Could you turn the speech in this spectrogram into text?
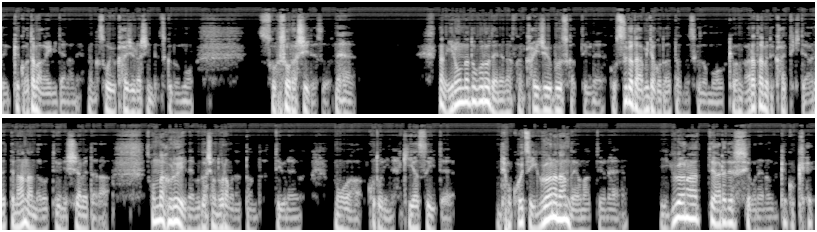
で結構頭がいいみたいなね、なんかそういう怪獣らしいんですけども、そう、そうらしいですね。なんかいろんなところでね、なんか怪獣ブースカっていうね、こう姿は見たことあったんですけども、今日なんか改めて帰ってきて、あれって何なんだろうっていうふうに調べたら、そんな古いね、昔のドラマだったんだっていうね、のが、ことにね、気がついて、でもこいつイグアナなんだよなっていうね、イグアナってあれですよね。なんか結構け、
